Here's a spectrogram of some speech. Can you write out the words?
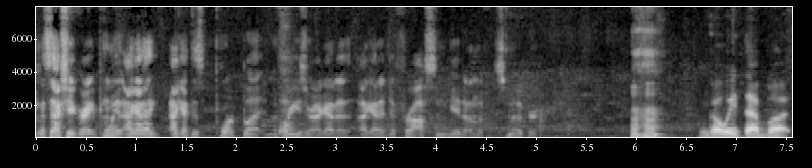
That's actually a great point. I got to I got this pork butt in the freezer. I gotta I gotta defrost and get it on the smoker. Mm-hmm. Go eat that butt.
